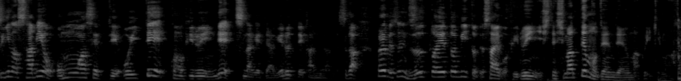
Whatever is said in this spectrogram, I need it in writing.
次のサビを思わせておいてこのフィルインでつなげてあげるって感じなんですがこれは別にずっと8ビートで最後フィルインにしてしまっても全然うまくいきます。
